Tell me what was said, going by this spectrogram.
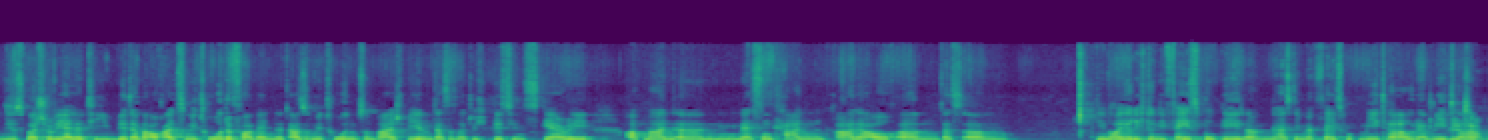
dieses Virtual Reality wird aber auch als Methode verwendet. Also Methoden zum Beispiel, und das ist natürlich ein bisschen scary, ob man ähm, messen kann, gerade auch ähm, das ähm, die neue Richtung, die Facebook geht, ähm, wie heißt nicht mehr Facebook, Meta oder Meta,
